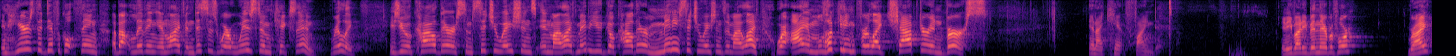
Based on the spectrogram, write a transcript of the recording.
And here's the difficult thing about living in life, and this is where wisdom kicks in, really. Is you go, Kyle, there are some situations in my life. Maybe you'd go, Kyle, there are many situations in my life where I am looking for like chapter and verse, and I can't find it. Anybody been there before? Right?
